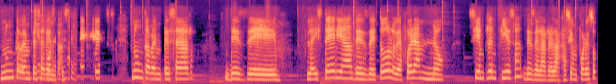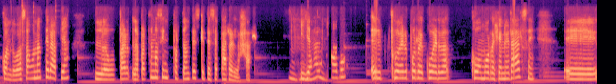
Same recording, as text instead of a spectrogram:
Nunca va a empezar en el estrés, nunca va a empezar desde la histeria, desde todo lo de afuera, no. Siempre empieza desde la relajación. Por eso cuando vas a una terapia, la parte más importante es que te sepas relajar. Y ya el cuerpo recuerda cómo regenerarse. Eh,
